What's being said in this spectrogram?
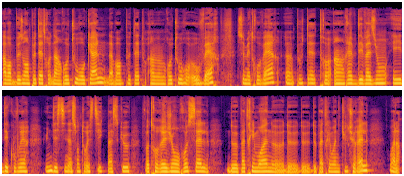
avoir besoin peut-être d'un retour au calme, d'avoir peut-être un retour au vert, se mettre au vert, euh, peut-être un rêve d'évasion et découvrir une destination touristique parce que votre région recèle de patrimoine, euh, de, de patrimoine culturel. Voilà,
